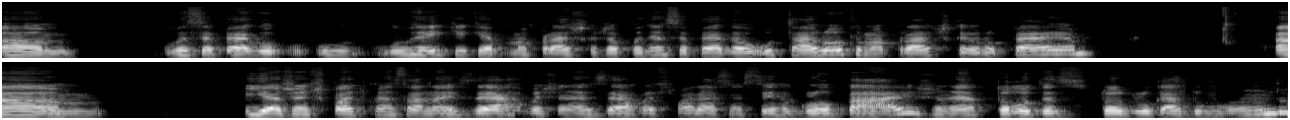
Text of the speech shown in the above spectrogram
um, você pega o, o, reiki, que é uma prática japonesa, você pega o tarô, que é uma prática europeia, um, e a gente pode pensar nas ervas, né? as ervas parecem ser globais, né? Todas, todo lugar do mundo,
